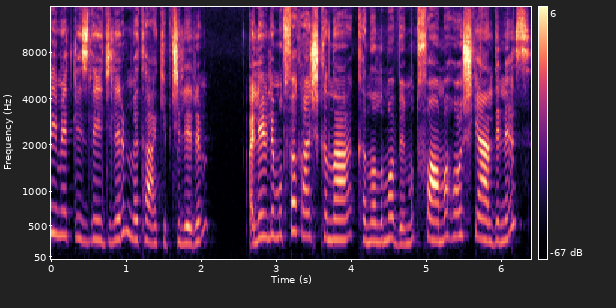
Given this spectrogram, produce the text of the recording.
Kıymetli izleyicilerim ve takipçilerim, Alevle Mutfak Aşkına kanalıma ve mutfağıma hoş geldiniz.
